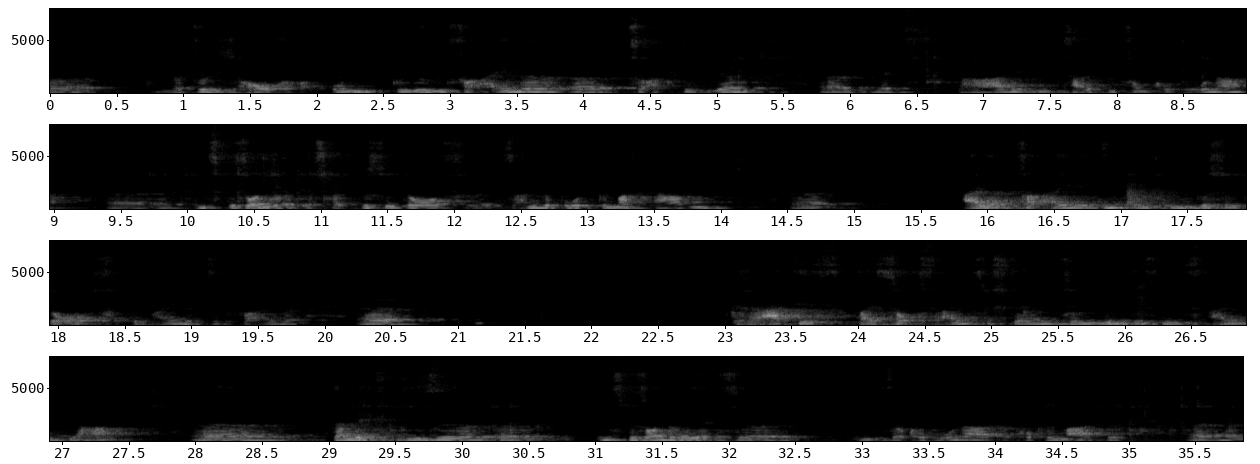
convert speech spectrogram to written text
natürlich auch, um genügend Vereine äh, zu aktivieren. Jetzt gerade in Zeiten von Corona, äh, insbesondere der Stadt Düsseldorf, äh, das Angebot gemacht haben, äh, alle Vereine in und um Düsseldorf, gemeinnützige Vereine, gratis bei SOPs einzustellen für mindestens ein Jahr, damit diese insbesondere jetzt in dieser Corona-Problematik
